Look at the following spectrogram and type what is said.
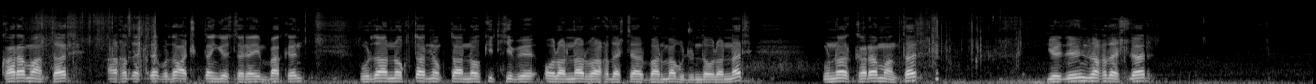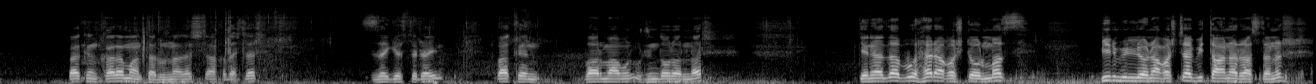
kara mantar. Arkadaşlar burada açıktan göstereyim bakın. Burada nokta nokta nokit gibi olanlar var arkadaşlar parmak ucunda olanlar. Bunlar kara mantar. Gördüğünüz arkadaşlar. Bakın kara mantar bunlar işte arkadaşlar. Size göstereyim. Bakın parmağımın ucunda olanlar. Genelde bu her ağaçta olmaz. 1 milyon ağaçta bir tane rastlanır.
